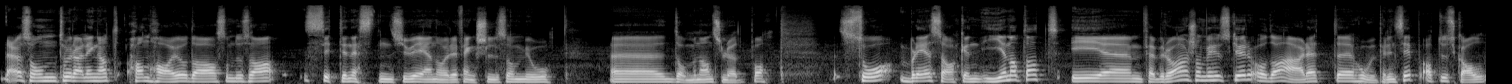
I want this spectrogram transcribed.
Det er jo sånn, Tor Erling, at han har jo da, som du sa, sittet nesten 21 år i fengsel, som jo eh, dommen hans lød på. Så ble saken gjenopptatt i eh, februar, som vi husker, og da er det et eh, hovedprinsipp at du skal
